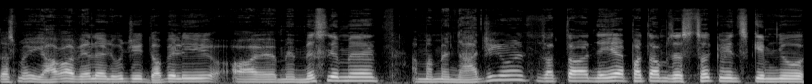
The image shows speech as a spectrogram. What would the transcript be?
żeśmy jara wiele ludzi dobili, a my myślimy, a mamy nadzieję, że to nie jest potem ze cyrkwinskim dniu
